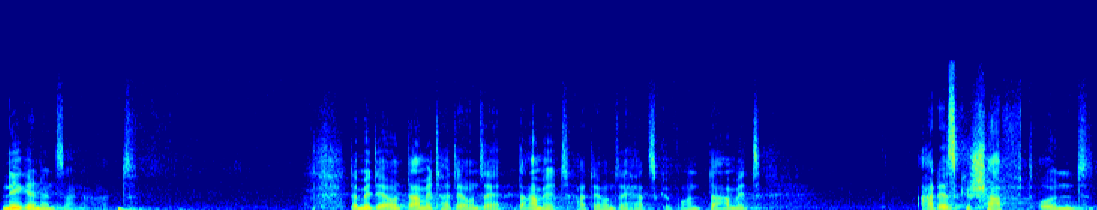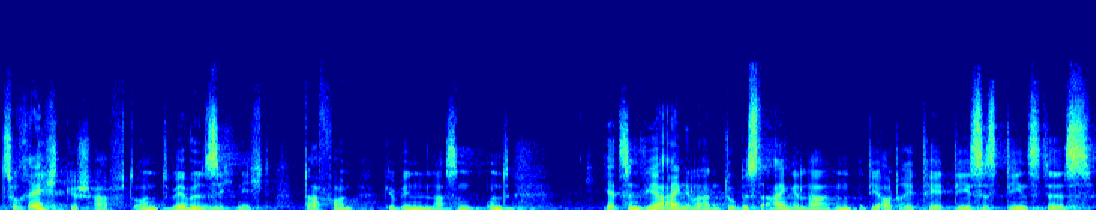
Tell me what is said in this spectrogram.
Nägeln in seiner Hand. Damit, er, und damit, hat er unser, damit hat er unser Herz gewonnen. Damit hat er es geschafft und zu Recht geschafft. Und wer will sich nicht davon gewinnen lassen? Und jetzt sind wir eingeladen, du bist eingeladen, die Autorität dieses Dienstes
